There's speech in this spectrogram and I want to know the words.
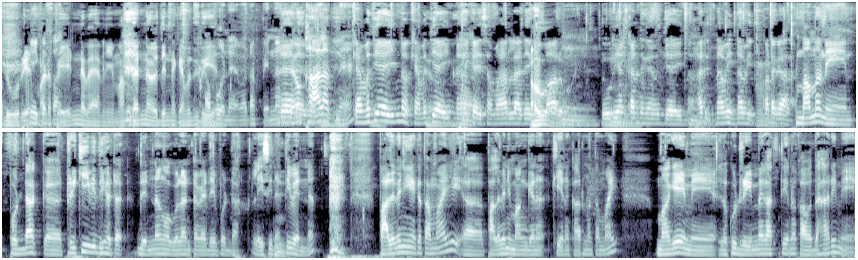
දූරියන් මට පේන්න බෑමේ මන්දන්න ඔදන්න කැමති ට පෙන්න්න කාලත් නෑ. කැමතිය ඉන්න කැමතිය ඉන්න එකයි සමාරලාට මාරු. දූරියන් කන්න කැමතිය ඉන්න හරි නවින් නවින්. පටගා මම මේ පොඩ්ඩක් ට්‍රිකී විදිහට දෙන්න ඔගොලන්ට වැඩේ පොඩ්ඩක් ලෙසි නැති වෙන්න. පලවෙනි එක තමයි පලවෙනි මං ගැන කියන කරුණ තමයි මගේ මේ ලොකු ඩ්‍රීම්ම ගත් තියෙන කවදහරි මේ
